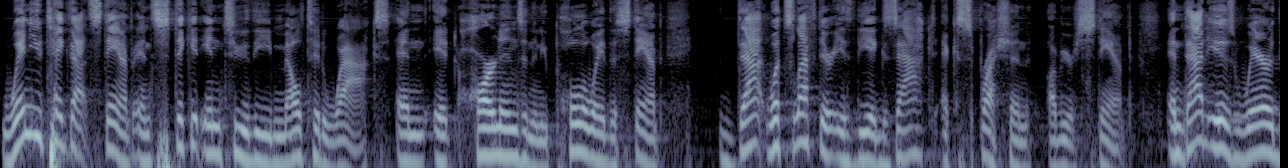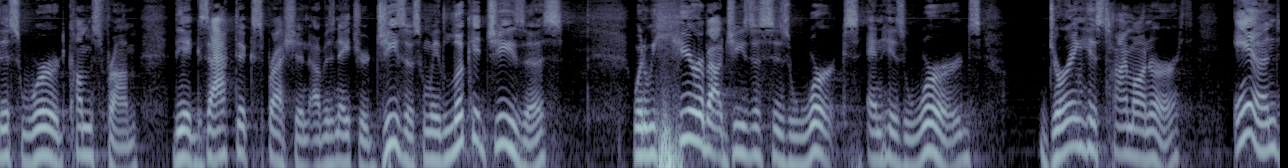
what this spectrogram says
When you take that stamp and stick it into the melted wax and it hardens and then you pull away the stamp, that what's left there is the exact expression of your stamp. And that is where this word comes from the exact expression of his nature. Jesus, when we look at Jesus, when we hear about Jesus' works and his words during his time on earth and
